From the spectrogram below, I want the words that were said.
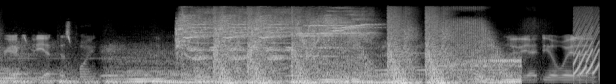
free XP at this point. The ideal way to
